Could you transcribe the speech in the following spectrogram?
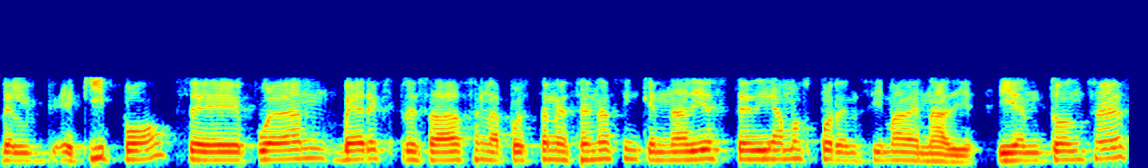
del equipo se puedan ver expresadas en la puesta en escena sin que nadie esté, digamos, por encima de nadie. Y entonces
